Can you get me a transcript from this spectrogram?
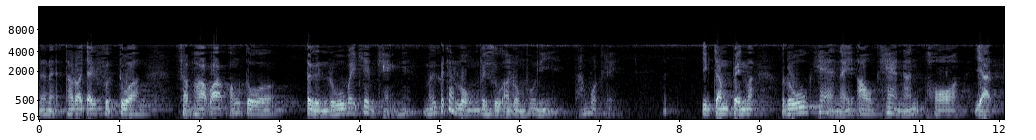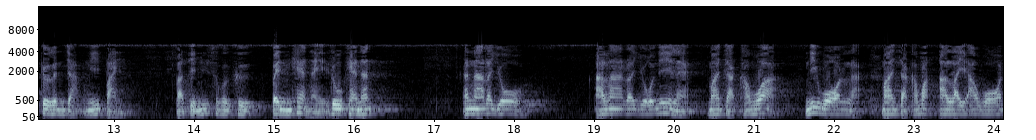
นั่นแหละถ้าเราใจฝึกตัวสภาวะของตัวตื่นรู้ไม่เข้มแข็งเนี่ย มันก็จะลงไปสู่อารมณ์พวกนี้ทั้งหมดเลยจึงจำเป็นว่า รู้แค่ไหนเอาแค่นั้นพออย่าเกินจากนี้ไปปฏินิสก็คือ เป็นแค่ไหน รู้แค่นั้น อนาลโยอนาลโยนี่แหละ มาจากคำว่า นิวรณ์ล่ะ มาจากคำว่าอะไรอาวร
